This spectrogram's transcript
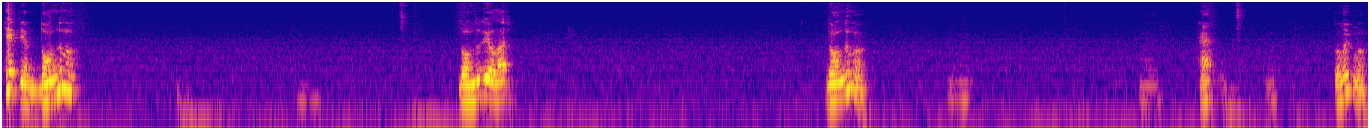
Hep yan. Dondu mu? Dondu diyorlar. Dondu mu? He? Donuk mu?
